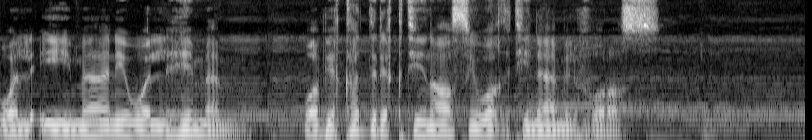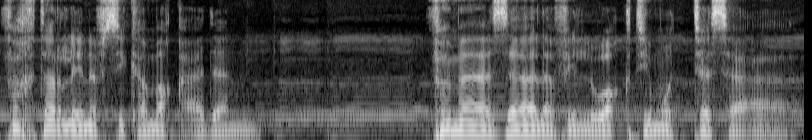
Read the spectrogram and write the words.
والإيمان والهمم وبقدر اقتناص واغتنام الفرص. فاختر لنفسك مقعدا. فما زال في الوقت متسعا.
